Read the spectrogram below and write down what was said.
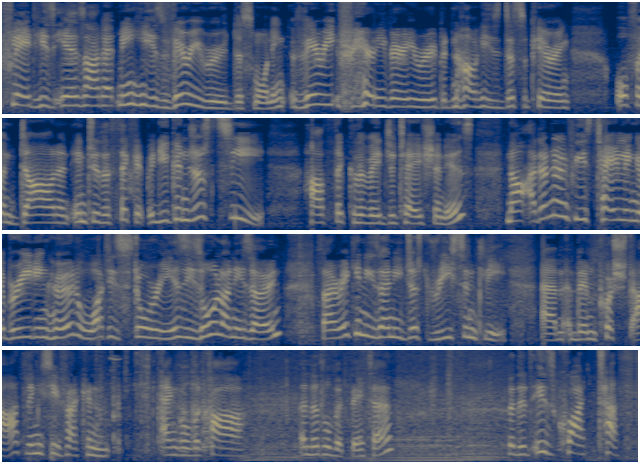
flared his ears out at me. He is very rude this morning. Very, very, very rude, but now he's disappearing off and down and into the thicket. But you can just see how thick the vegetation is. Now, I don't know if he's tailing a breeding herd or what his story is. He's all on his own. So I reckon he's only just recently um, been pushed out. Let me see if I can angle the car a little bit better. But it is quite tough.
